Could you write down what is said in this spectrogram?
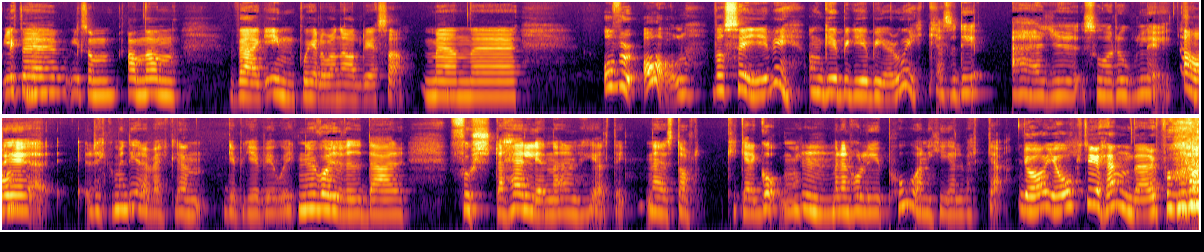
Lite Mm. liksom annan väg in på hela vår ölresa. Men eh, overall, vad säger vi om Gbg Beer Week? Alltså det är ju så roligt. Ja. Det rekommenderar verkligen Gbg Beer Week. Nu var ju vi där första helgen när den helt, när det start kickar igång. Mm. Men den håller ju på en hel vecka. Ja, jag åkte ju hem där på... Ja,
